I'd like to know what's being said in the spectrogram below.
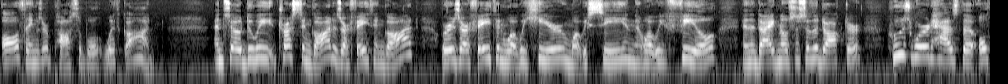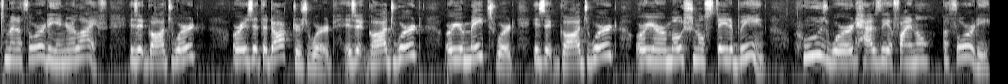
All things are possible with God. And so, do we trust in God? Is our faith in God? Or is our faith in what we hear and what we see and what we feel and the diagnosis of the doctor? Whose word has the ultimate authority in your life? Is it God's word? Or is it the doctor's word? Is it God's word or your mate's word? Is it God's word or your emotional state of being? Whose word has the final authority?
